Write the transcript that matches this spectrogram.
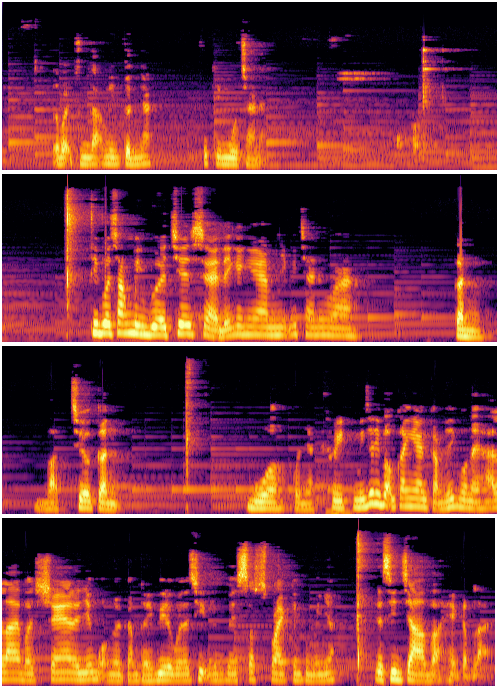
Do vậy chúng ta cũng nên cân nhắc trước khi mua chai này. Thì vừa xong mình vừa chia sẻ đến anh em những cái chai nước hoa cần và chưa cần mua của nhạc Creed mình rất hy vọng các anh em cảm thấy video này hãy like và share nếu mọi người cảm thấy video có giá trị. Đừng quên subscribe kênh của mình nhé. Xin chào và hẹn gặp lại.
